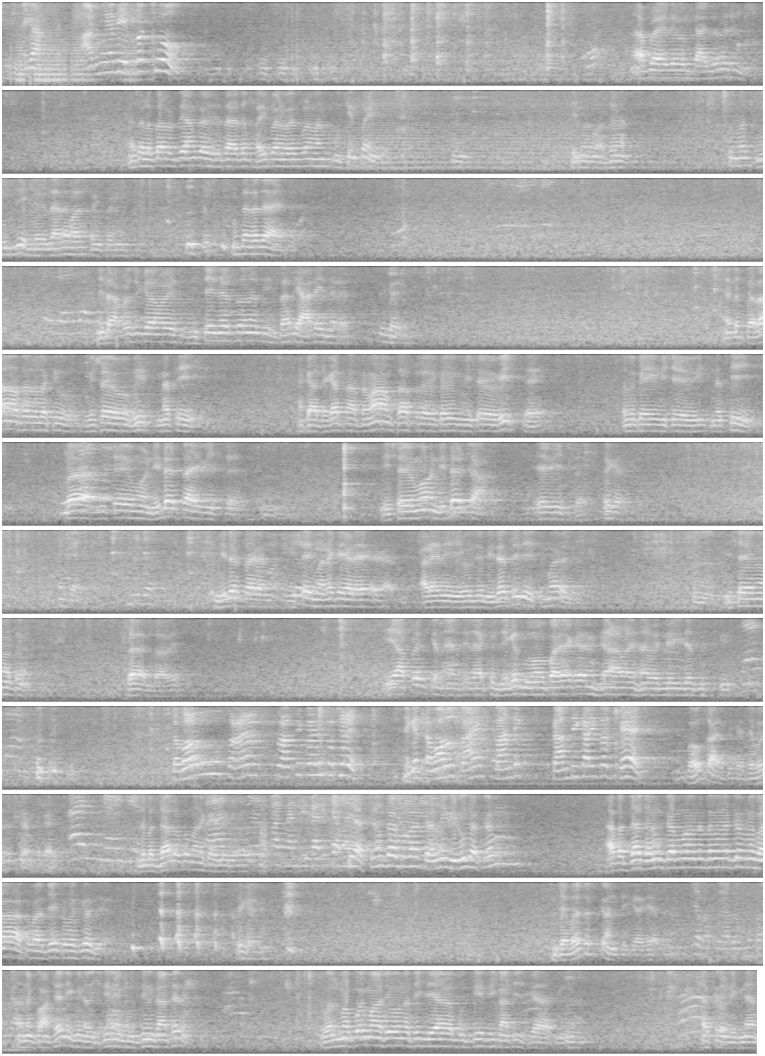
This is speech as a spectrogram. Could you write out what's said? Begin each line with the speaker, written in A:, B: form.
A: આઠ મહિનાથી એકલો જ છું?
B: આપણે કાયદો નથી તો લોકો આમ કહ્યું છે તારે તો ફરી પણ વળી પણ મને પૂછીને પણ એ મને વાંધો તું મને પૂછજે દાદા મારે ફરી પણ હું તને રજા આપી એટલે આપડે શું કહેવા આવે વિષય નડતો નથી, તારી આડે નડે. એટલે પેલા પેલું લખ્યું, વિષયો વીસ નથી. જગતના તમામ શાસ્ત્રો કહ્યું વિષયો વીસ છે. તમે કઈ વિષયો વીસ નથી. વિષયોમાં નિડરતા એ વીસ છે. વિષયોમાં નિડરતા એ વીસ છે. શું કે વિષય મને કઈ અડે અડે નહીં એવું જો નિડર થઈ જાય તો મારે વિષય નો હતો સારું ભાવે એ આપણે જ કે ના આખું જગત બૂમો પાડ્યા કરે ને આવે જતું
C: તમારું સાયન્સ ક્રાંતિકારી તો છે જ.
A: તમારું સાયન્સ ક્રાંતિ ક્રાંતિકારી તો છે જ.
B: બહુ ક્રાંતિકારી જબરદસ્ત ક્રાંતિકારી એટલે બધા લોકો મને કહી કે અક્રમ કરો તમારા ક્રમની વિરુદ્ધ અક્રમ? આ બધા ધર્મ ક્રમમાં તમે અક્રમ તમારે જે કરવું કરજે. જબરદસ્ત ક્રાંતિ કરી અને ગાંઠે નહીં, કોઈ બુદ્ધિ બુદ્ધિ ને ગાંઠે નહીં. વર્લ્ડમાં કોઈ માણસ એવો નથી જે બુદ્ધિથી ગાંઠી શકે અક્રમ વિજ્ઞાન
